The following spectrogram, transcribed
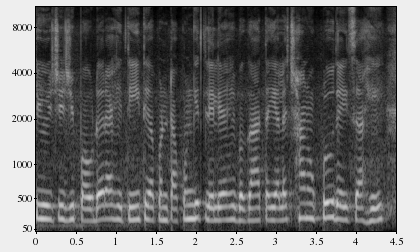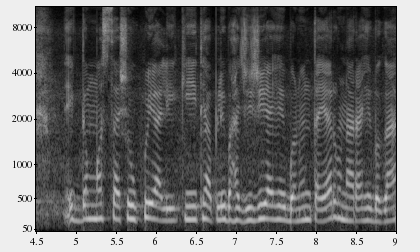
तिळची जी पावडर आहे ती इथे आपण टाकून घेतलेली आहे. बघा आता याला छान उकळू द्यायचं आहे. एकदम मस्त अशी उकळी आली की इथे आपली भाजी जी आहे बनून तयार होणार आहे बघा.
